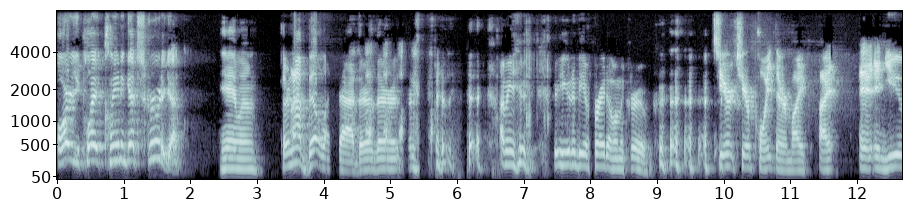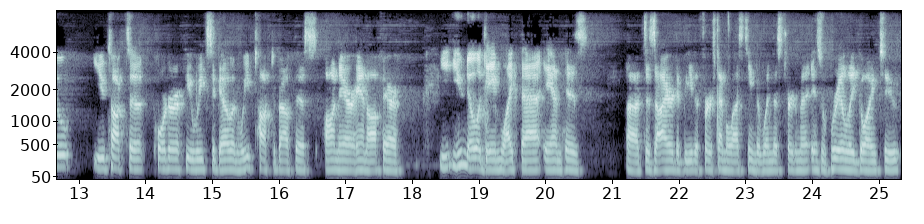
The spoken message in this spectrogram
or you play clean and get screwed again. Yeah, well, they're not built like that. They're they're. I mean, who, who, are you going to be afraid of on the crew? to your to your point there, Mike. I and, and you you talked to Porter a few weeks ago, and we've talked about this on air and off air. You, you know, a game like that and his uh, desire to be the first MLS team to win this tournament is really going to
